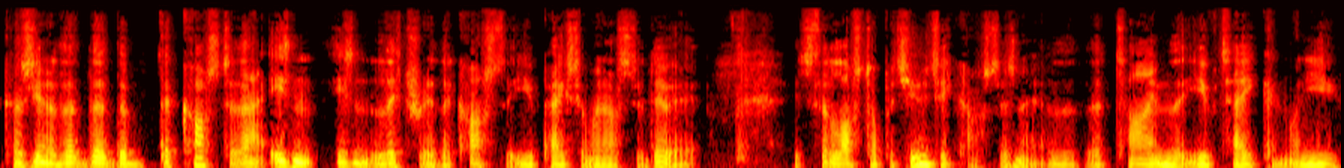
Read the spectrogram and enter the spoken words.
Because you know the, the the the cost of that isn't isn't literally the cost that you pay someone else to do it. It's the lost opportunity cost, isn't it? The, the time that you've taken when you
